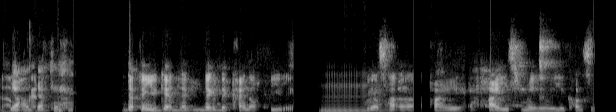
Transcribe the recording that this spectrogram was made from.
I'm yeah, gonna-" definitely, definitely you get that, that, that kind of feeling Mm. because uh, high high is really really consistent,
